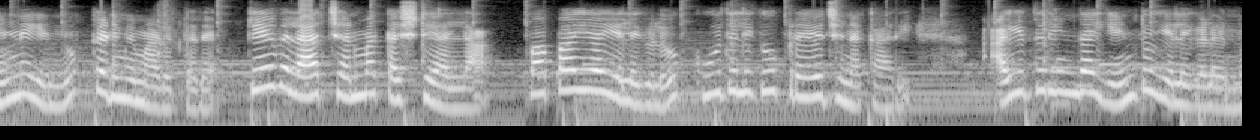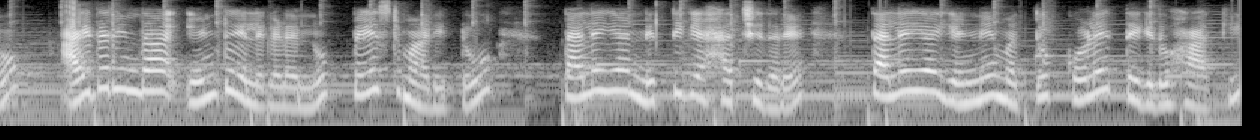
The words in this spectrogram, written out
ಎಣ್ಣೆಯನ್ನು ಕಡಿಮೆ ಮಾಡುತ್ತದೆ. ಕೇವಲ ಚರ್ಮಕ್ಕಷ್ಟೇ ಅಲ್ಲ ಪಪಾಯ ಎಲೆಗಳು ಕೂದಲಿಗೂ ಪ್ರಯೋಜನಕಾರಿ. ಐದರಿಂದ ಎಂಟು ಎಲೆಗಳನ್ನು, ಐದರಿಂದ ಎಂಟು ಎಲೆಗಳನ್ನು ಪೇಸ್ಟ್ ಮಾಡಿಟ್ಟು ತಲೆಯ ನೆತ್ತಿಗೆ ಹಚ್ಚಿದರೆ ತಲೆಯ ಎಣ್ಣೆ ಮತ್ತು ಕೊಳೆ ತೆಗೆದು ಹಾಕಿ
